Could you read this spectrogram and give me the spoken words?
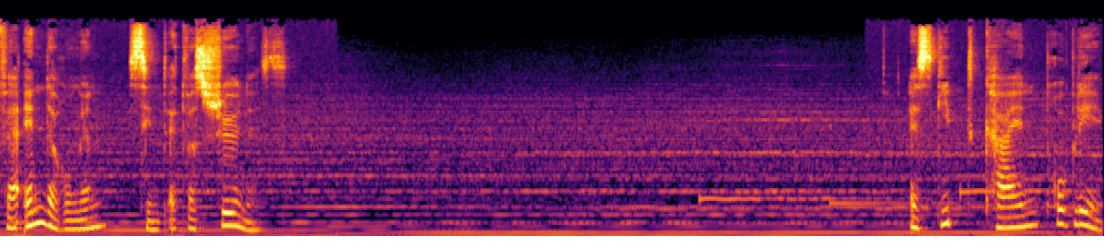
Veränderungen sind etwas Schönes. Es gibt kein Problem.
